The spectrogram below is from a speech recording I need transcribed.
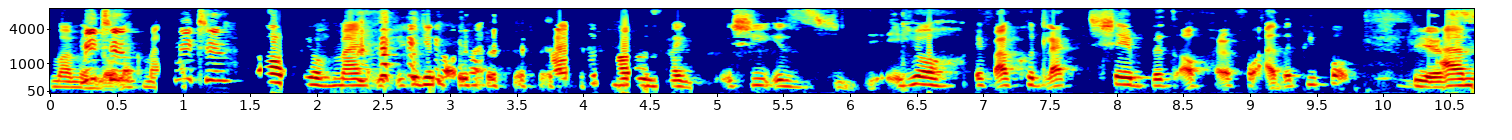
Me too. like my Me too. Oh, yo, my, you know, my, my mom is like, she is, yo, if I could like share bits of her for other people. Yes. Um,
